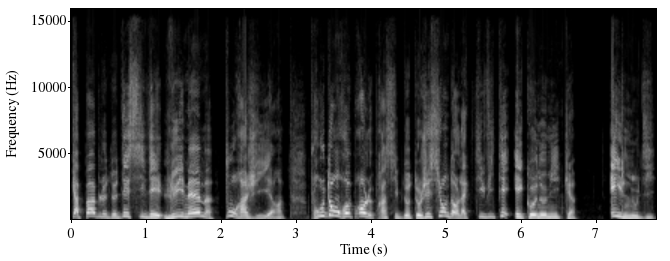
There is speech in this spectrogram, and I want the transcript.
capable de décider lui-même pour agir. Proudhon reprend le principe d'autogestion dans l'activité économique. Et il nous dit,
